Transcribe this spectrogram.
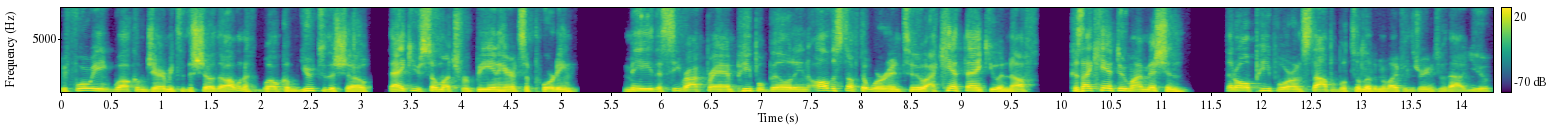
Before we welcome Jeremy to the show, though, I want to welcome you to the show. Thank you so much for being here and supporting me, the C Rock brand, people building, all the stuff that we're into. I can't thank you enough because I can't do my mission that all people are unstoppable to live in the life of the dreams without you.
